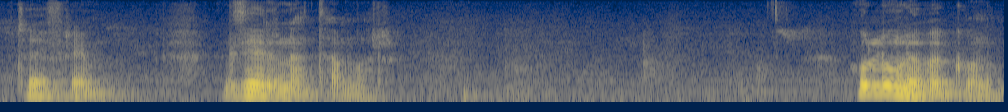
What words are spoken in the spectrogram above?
አቶ ኤፍሬም እግዚአብሔርን አታማር። ሁሉም ለበጎ ነው።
